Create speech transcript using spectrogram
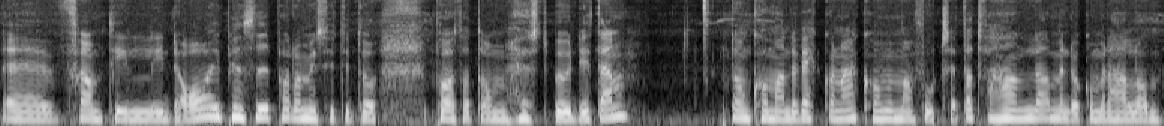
Ehm, fram till idag i princip har de ju suttit och pratat om höstbudgeten. De kommande veckorna kommer man fortsätta att förhandla men då kommer det handla om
